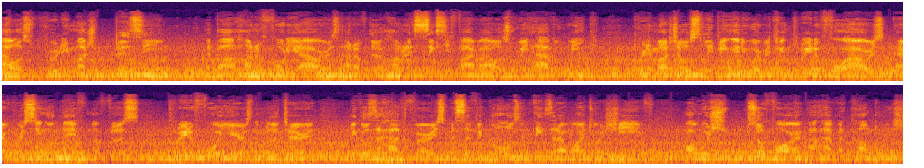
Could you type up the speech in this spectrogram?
I was pretty much busy about 140 hours out of the 165 hours we have a week. Pretty much I was sleeping anywhere between three to four hours every single day for my first three to four years in the military because I had very specific goals and things that I wanted to achieve, uh, which so far I have accomplished.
